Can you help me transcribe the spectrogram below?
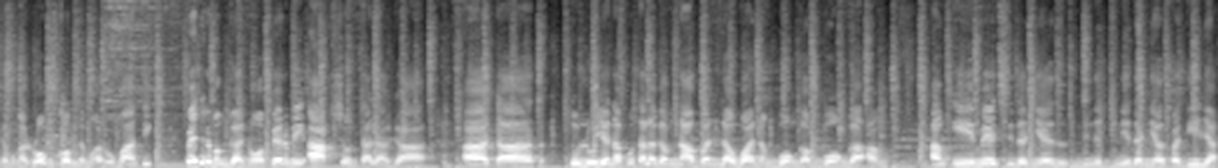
ng mga rom-com, ng mga romantic. Pwede namang gano'n, pero may action talaga. At t- tuluyan na po talagang nabanlawan ng bonggang-bongga ang ang image ni Daniel ni, ni Daniel Padilla.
